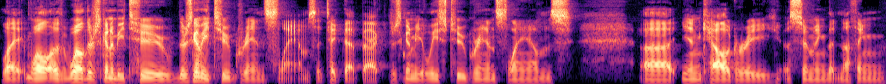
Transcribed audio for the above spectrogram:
like well uh, well there's going to be two there's going to be two grand slams. I take that back. There's going to be at least two grand slams uh, in calgary assuming that nothing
